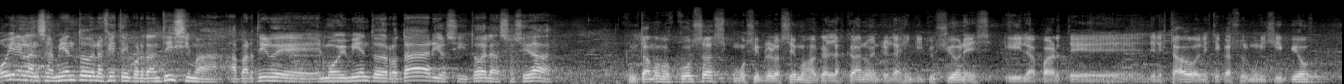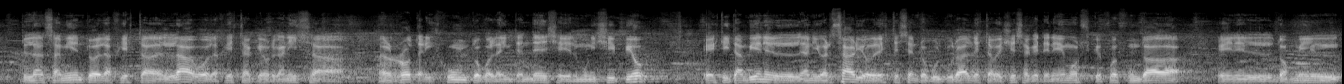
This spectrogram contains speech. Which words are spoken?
Hoy en el lanzamiento de una fiesta importantísima a partir del movimiento de Rotarios y toda la sociedad. Juntamos dos cosas, como siempre lo hacemos acá en Lascano, entre las instituciones y la parte del Estado, en este caso el municipio, el lanzamiento de la fiesta del lago, la fiesta que organiza el Rotary junto con la Intendencia y el municipio, este, y también el aniversario de este centro cultural, de esta belleza que tenemos, que fue fundada en el 2000,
